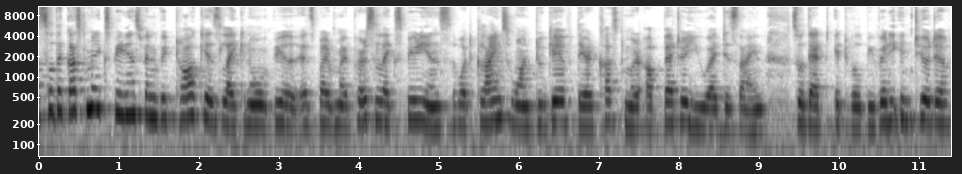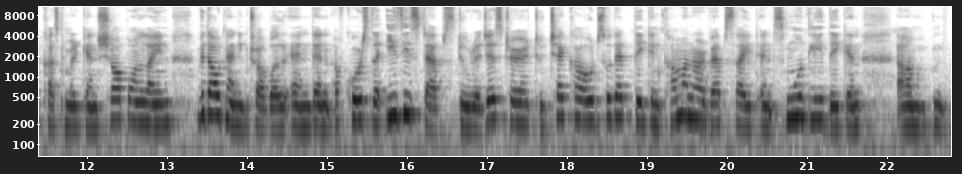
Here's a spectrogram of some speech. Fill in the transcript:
so the customer experience when we talk is like you know as by my personal experience what clients want to give their customer a better ui design so that it will be very intuitive customer can shop online without any trouble. And then of course the easy steps to register to check out so that they can come on our website and smoothly they can um,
